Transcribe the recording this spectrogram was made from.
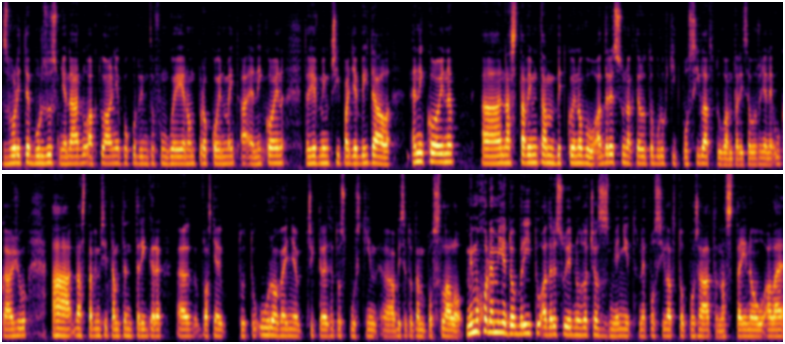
zvolíte burzu směnárnu aktuálně, pokud vím, to funguje jenom pro CoinMate a Anycoin, takže v mém případě bych dal Anycoin, a nastavím tam bitcoinovou adresu, na kterou to budu chtít posílat, tu vám tady samozřejmě neukážu, a nastavím si tam ten trigger, eh, vlastně tu, tu úroveň, při které se to spustí, eh, aby se to tam poslalo. Mimochodem je dobrý tu adresu jednou za čas změnit, neposílat to pořád na stejnou, ale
